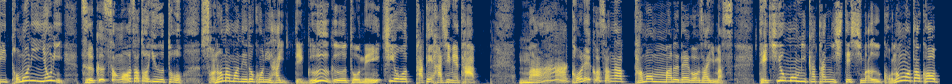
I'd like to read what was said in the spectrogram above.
い共に世に尽くそうぞと言うと、そのまま寝床に入ってぐーぐーと寝息を立て始めた。まあ、これこそが多門丸でございます。敵をも味方にしてしまうこの男。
